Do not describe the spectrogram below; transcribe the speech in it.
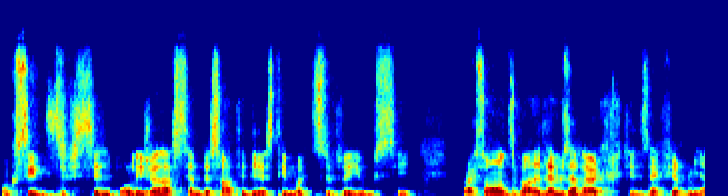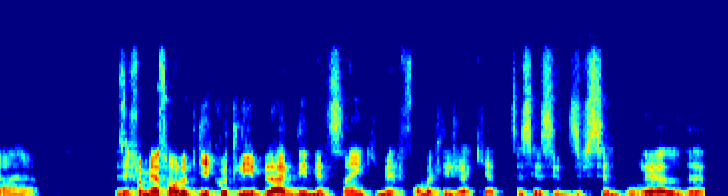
Donc, c'est difficile pour les gens dans le système de santé de rester motivés aussi. De toute façon, on dit ben, on a de la misère à recruter des infirmières. Les infirmières sont là, puis ils écoutent les blagues des médecins qui font mettre les jaquettes. c'est difficile pour elles de,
